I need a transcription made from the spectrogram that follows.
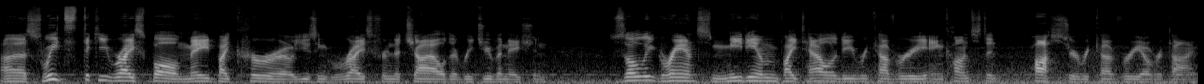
A sweet sticky rice ball made by Kuro using rice from the child of rejuvenation. Slowly grants medium vitality recovery and constant posture recovery over time.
